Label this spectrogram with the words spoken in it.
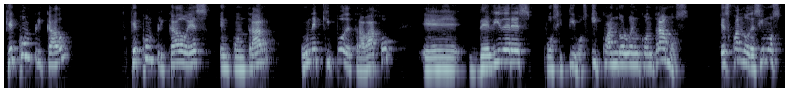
Qué complicado, qué complicado es encontrar un equipo de trabajo eh, de líderes positivos. Y cuando lo encontramos, es cuando decimos,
